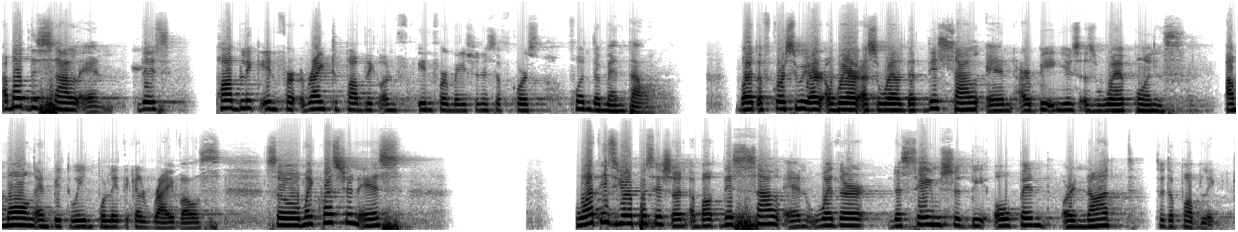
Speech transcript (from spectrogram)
About this SALN, this public, right to public on- information is of course fundamental. But of course, we are aware as well that these SALN are being used as weapons among and between political rivals. So my question is, what is your position about this SALN, whether the same should be opened or not to the public?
